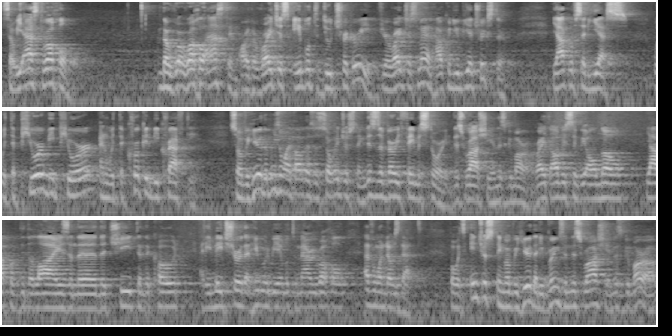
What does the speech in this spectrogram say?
So he asked Rachel, the Rachel asked him, Are the righteous able to do trickery? If you're a righteous man, how could you be a trickster? Yaakov said, Yes. With the pure be pure, and with the crooked be crafty. So over here, the reason why I thought this is so interesting, this is a very famous story, this Rashi and this Gemara, right? Obviously, we all know Yaakov did the lies and the, the cheat and the code, and he made sure that he would be able to marry Rachel. Everyone knows that. But what's interesting over here that he brings in this Rashi and this Gemara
